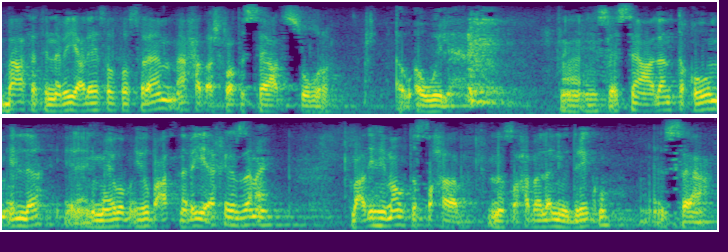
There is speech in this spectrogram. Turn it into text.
بعثة النبي عليه الصلاة والسلام أحد أشراط الساعة الصغرى أو أولها. الساعة لن تقوم إلا ما يب- يبعث نبي آخر الزمان. بعدين موت الصحابة أن الصحابة لن يدركوا الساعة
